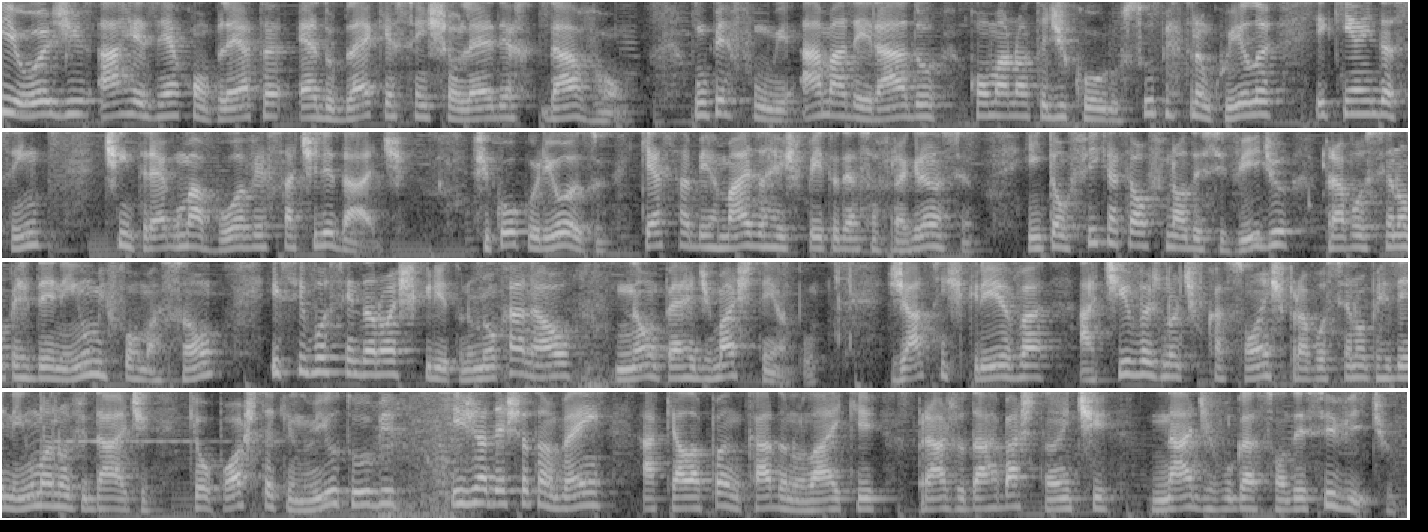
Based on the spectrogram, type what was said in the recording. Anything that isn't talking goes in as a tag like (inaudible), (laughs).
E hoje a resenha completa é do Black Essential Leather da Avon, um perfume amadeirado com uma nota de couro super tranquila e que ainda assim te entrega uma boa versatilidade. Ficou curioso? Quer saber mais a respeito dessa fragrância? Então fique até o final desse vídeo para você não perder nenhuma informação e se você ainda não é inscrito no meu canal, não perde mais tempo já se inscreva, ative as notificações para você não perder nenhuma novidade que eu posto aqui no YouTube e já deixa também aquela pancada no like para ajudar bastante na divulgação desse vídeo.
